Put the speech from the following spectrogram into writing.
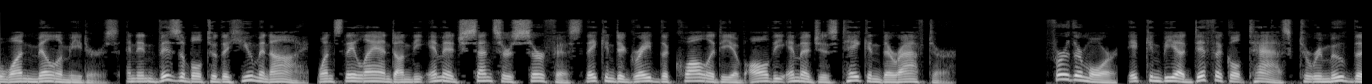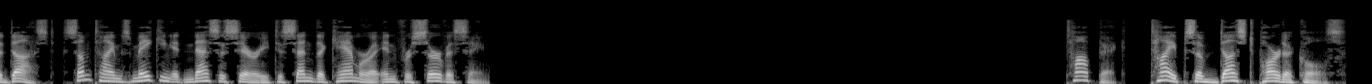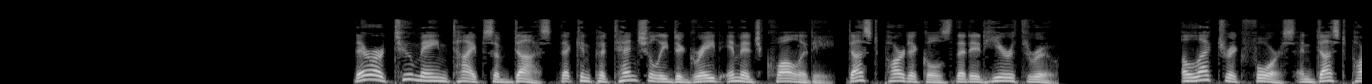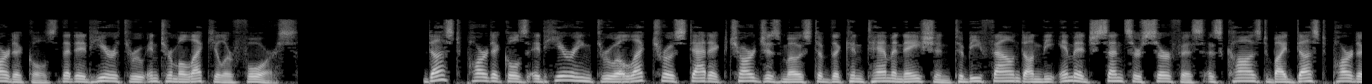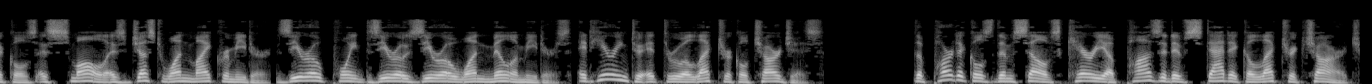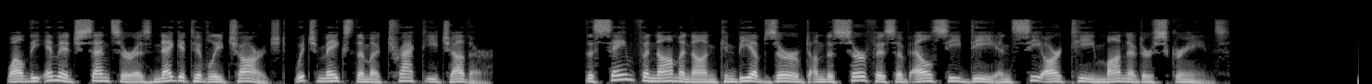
mm) and invisible to the human eye, once they land on the image sensor's surface they can degrade the quality of all the images taken thereafter. Furthermore, it can be a difficult task to remove the dust, sometimes making it necessary to send the camera in for servicing. Types of dust particles There are two main types of dust that can potentially degrade image quality, dust particles that adhere through Electric force and dust particles that adhere through intermolecular force. Dust particles adhering through electrostatic charges Most of the contamination to be found on the image sensor surface is caused by dust particles as small as just 1 micrometer (0.001 mm) adhering to it through electrical charges. The particles themselves carry a positive static electric charge, while the image sensor is negatively charged, which makes them attract each other. The same phenomenon can be observed on the surface of LCD and CRT monitor screens.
